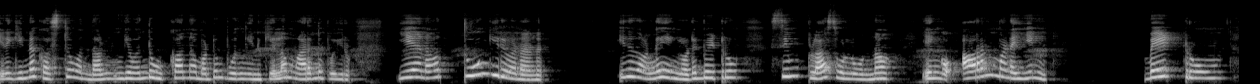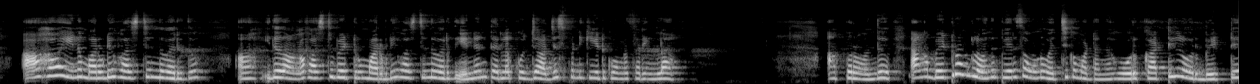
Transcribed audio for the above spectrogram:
எனக்கு என்ன கஷ்டம் வந்தாலும் இங்கே வந்து உட்காந்தா மட்டும் போதுங்க. எனக்கு எல்லாம் மறந்து போயிடும் ஏன்னா தூங்கிடுவேன் நான். இதுதாங்க எங்களோட பெட்ரூம் சிம்பிளாக சொல்லுவோன்னா எங்கள் அரண்மனையின் பெட்ரூம் ஆஹா என்ன மறுபடியும் ஃபஸ்ட்டுருந்து வருது? ஆ இது தாங்க ஃபஸ்ட்டு பெட்ரூம் மறுபடியும் ஃபஸ்ட்டுருந்து வருது. என்னென்னு தெரில கொஞ்சம் அட்ஜஸ்ட் பண்ணி கேட்டுக்கோங்க சரிங்களா? அப்புறம் வந்து நாங்கள் பெட்ரூமில் வந்து பெருசாக ஒன்றும் வச்சுக்க மாட்டாங்க. ஒரு கட்டில் ஒரு பெட்டு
